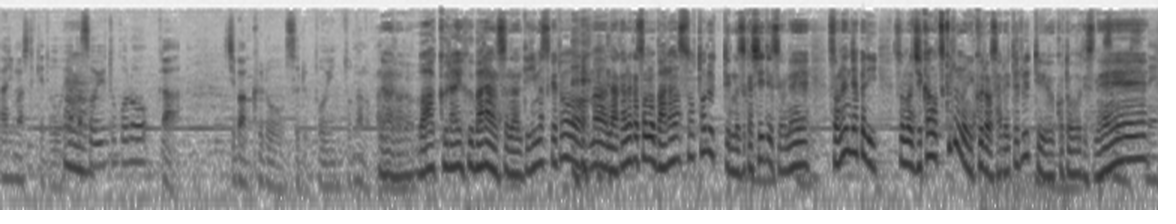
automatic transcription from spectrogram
ありましたけどうんやっぱそういうところが一番苦労するポイントなのかな。なるほど。ワーク・ライフ・バランスなんて言いますけど、まあ、なかなかそのバランスを取るって難しいですよね、その辺でやっぱりその時間を作るのに苦労されてるっていうことですね。そうですね。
